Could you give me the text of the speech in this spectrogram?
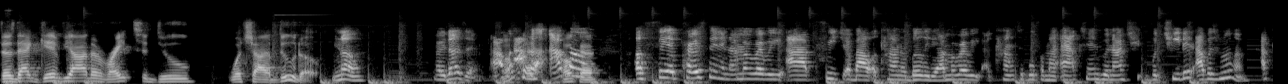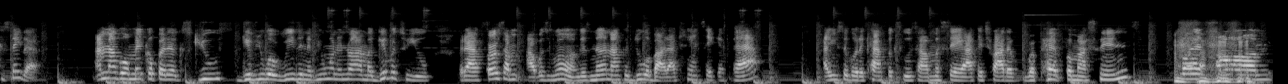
Does that give y'all the right to do what y'all do though? No, it doesn't. I'm, Okay, I'm, a, I'm a- okay. a fair person and I'm a very I preach about accountability. I'm a very accountable for my actions. When I che- was cheated, I was wrong. I can say that. I'm not gonna make up an excuse, give you a reason. If you want to know, I'm gonna give it to you. But at first, I'm I was wrong. There's nothing I could do about it. I can't take it back. I used to go to Catholic school, so I'm gonna say I could try to repent for my sins. But um,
